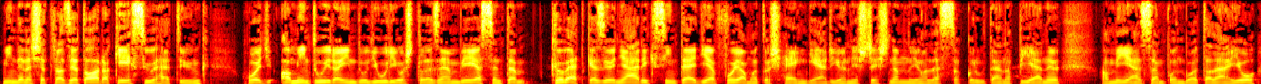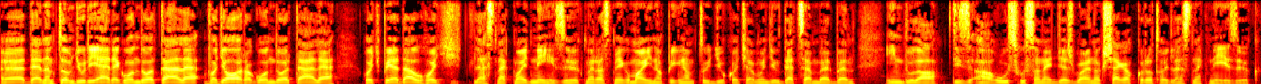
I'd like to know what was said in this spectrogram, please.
Minden esetre azért arra készülhetünk, hogy amint újraindul júliustól az NBA, szerintem következő nyárig szinte egy ilyen folyamatos henger jön, és, és nem nagyon lesz akkor utána pihenő, ami ilyen szempontból talán jó. De nem tudom, Gyuri, erre gondoltál-e, vagy arra gondoltál-e, hogy például, hogy lesznek majd nézők, mert azt még a mai napig nem tudjuk, hogyha mondjuk decemberben indul a, a 20-21-es bajnokság, akkor ott hogy lesznek nézők.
